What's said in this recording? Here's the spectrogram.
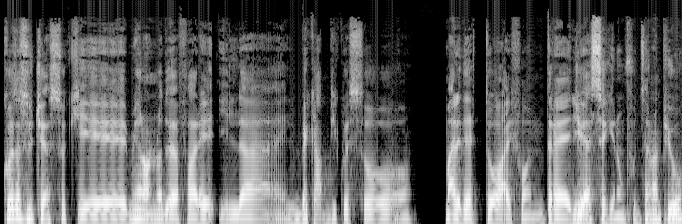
cosa è successo? Che mio nonno doveva fare il, il, backup di questo maledetto iPhone 3GS che non funziona più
